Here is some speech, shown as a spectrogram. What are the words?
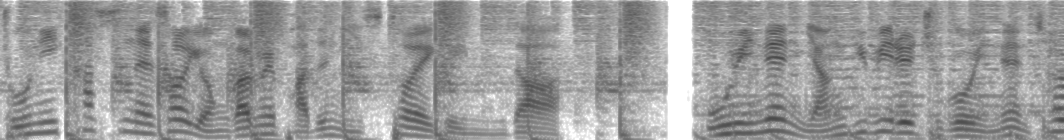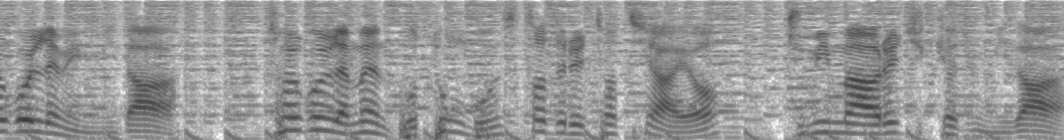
조니 카슨에서 영감을 받은 이스터에그입니다. 5위는 양귀비를 주고 있는 철골렘입니다. 철골렘은 보통 몬스터들을 처치하여 주민 마을을 지켜줍니다.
